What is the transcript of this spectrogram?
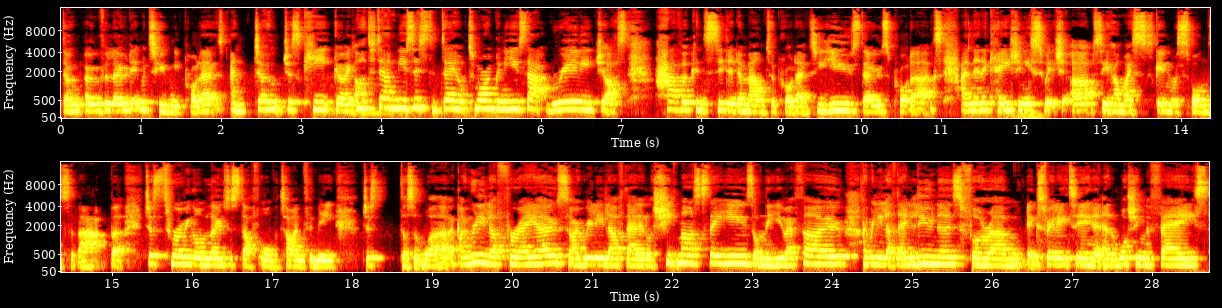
don't overload it with too many products and don't just keep going, oh, today I'm going to use this, today, oh, tomorrow I'm going to use that. Really just have a considered amount of products, use those products, and then occasionally switch it up, see how my skin responds to that. But just throwing on loads of stuff all the time for me just doesn't work. I really love Foreo, so I really love their little sheet masks they use on the UFO. I really love their Lunas for um, exfoliating and washing the face.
